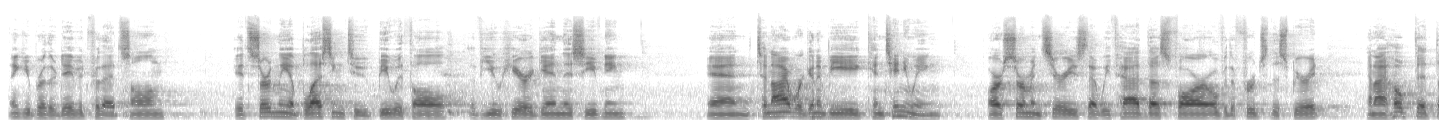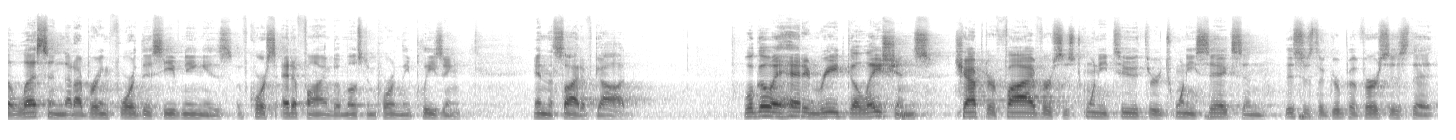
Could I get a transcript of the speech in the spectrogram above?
Thank you, Brother David, for that song. It's certainly a blessing to be with all of you here again this evening. And tonight we're going to be continuing our sermon series that we've had thus far over the fruits of the Spirit. And I hope that the lesson that I bring forward this evening is, of course, edifying, but most importantly, pleasing in the sight of God. We'll go ahead and read Galatians chapter 5, verses 22 through 26. And this is the group of verses that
